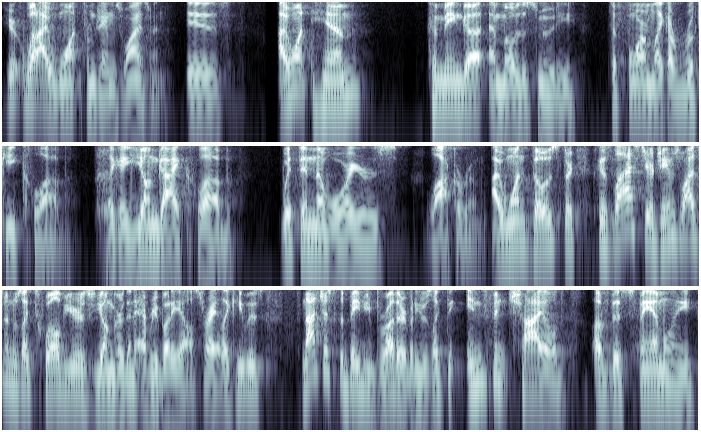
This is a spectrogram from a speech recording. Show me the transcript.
here what I want from James Wiseman is I want him, Kuminga, and Moses Moody to form like a rookie club, like a young guy club within the Warriors locker room. I want those three because last year James Wiseman was like 12 years younger than everybody else, right? Like he was not just the baby brother, but he was like the infant child of this family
